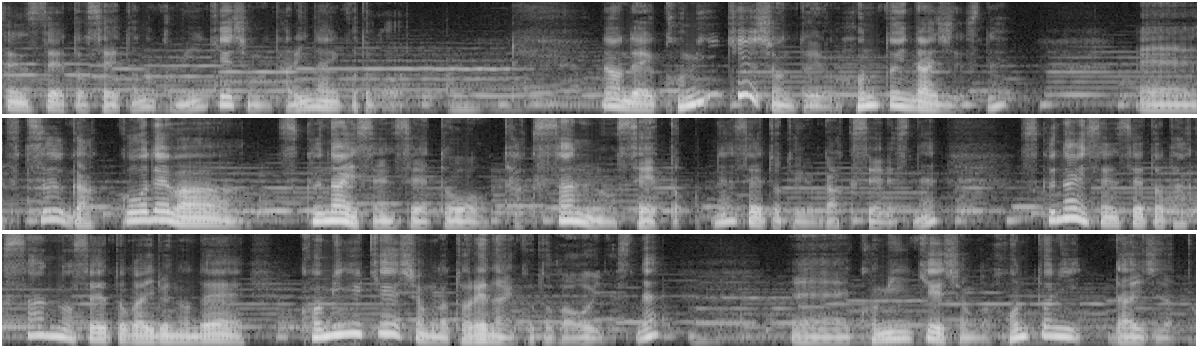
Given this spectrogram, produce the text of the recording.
先生と生徒のコミュニケーションが足りないことが多い。なのでコミュニケーションというのが本当に大事ですね、えー普通学校では少ない先生とたくさんの生徒、ね、生徒という学生ですね。少ない先生とたくさんの生徒がいるのでコミュニケーションが取れないことが多いですね、えーコミュニケーションが本当に大事だと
